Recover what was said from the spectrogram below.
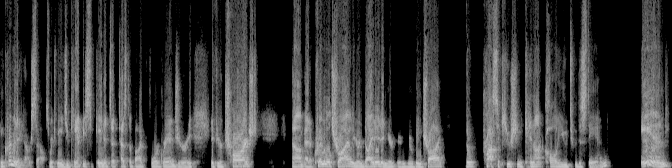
incriminate ourselves, which means you can't be subpoenaed to testify before a grand jury. If you're charged um, at a criminal trial, you're indicted and you're, you're being tried, the prosecution cannot call you to the stand. And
